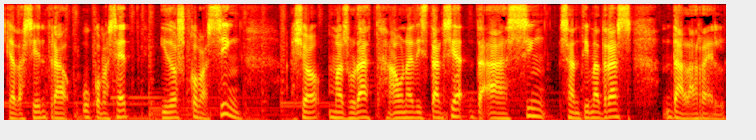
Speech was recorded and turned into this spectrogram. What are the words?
que ha de ser entre 1,7 i 2,5 això mesurat a una distància de 5 centímetres de l'arrel.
